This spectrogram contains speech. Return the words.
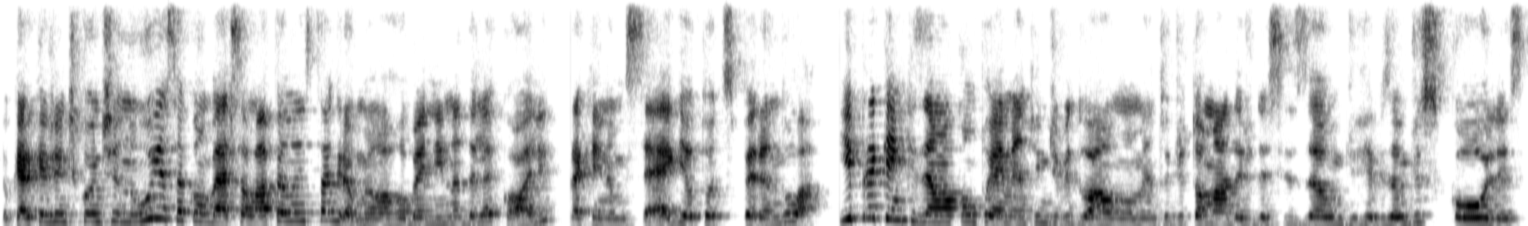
Eu quero que a gente continue essa conversa lá pelo Instagram. Meu arroba é Nina Delecole. Para quem não me segue, eu estou te esperando lá. E para quem quiser um acompanhamento individual no momento de tomada de decisão, de revisão de escolhas,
